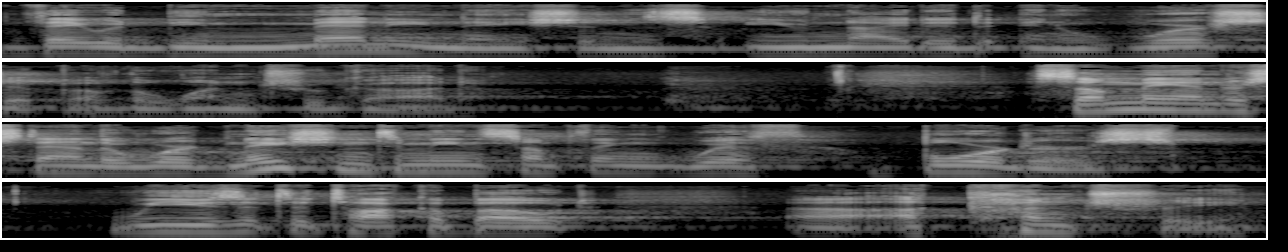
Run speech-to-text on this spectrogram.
they would be many nations united in worship of the one true God. Some may understand the word nation to mean something with borders. We use it to talk about uh, a country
